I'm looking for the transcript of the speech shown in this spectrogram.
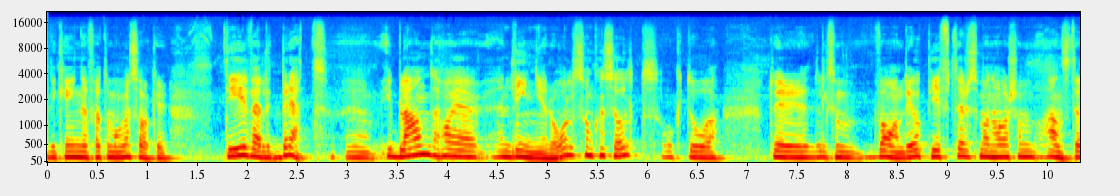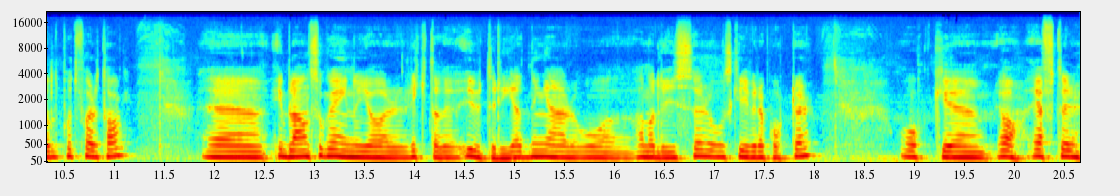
det kan innefatta många saker. Det är väldigt brett. Eh, ibland har jag en linjeroll som konsult och då, då är det liksom vanliga uppgifter som man har som anställd på ett företag. Eh, ibland så går jag in och gör riktade utredningar och analyser och skriver rapporter. Och eh, ja, efter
